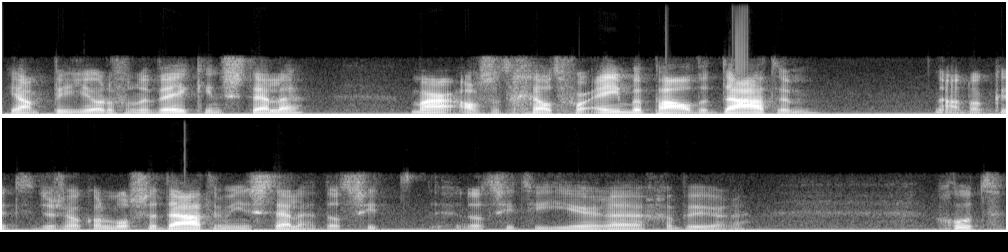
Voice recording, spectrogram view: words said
ja, een periode van een week instellen. Maar als het geldt voor één bepaalde datum, nou, dan kunt u dus ook een losse datum instellen. Dat ziet, dat ziet u hier gebeuren. Goed,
